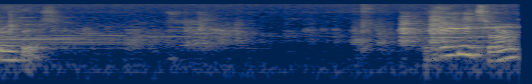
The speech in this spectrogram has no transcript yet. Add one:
For this. It doesn't storm.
